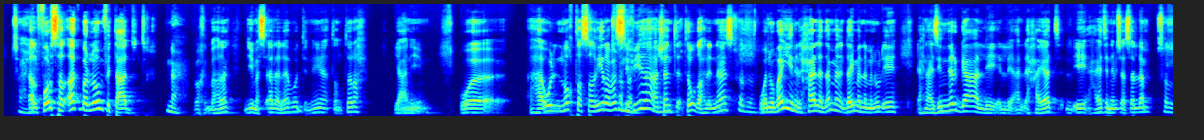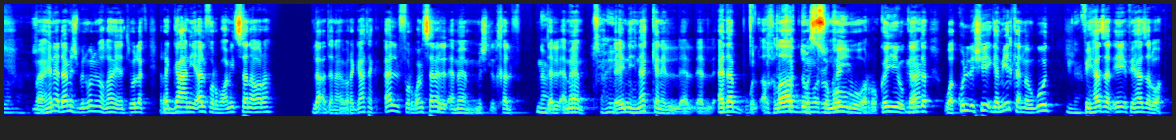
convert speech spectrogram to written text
صحيح. الفرصة الأكبر لهم في التعدد. نعم. واخد بالك؟ دي مسألة لابد إن هي تنطرح. يعني وهقول نقطة صغيرة بس اتفضل، فيها. عشان توضح للناس. تفضل ونبين الحالة دايما دايما لما نقول إيه إحنا عايزين نرجع ل- ل- لحياة الايه حياة النبي صلى الله عليه وسلم. صلى الله عليه وسلم. هنا ده مش بنقول والله تقول لك رجعني 1400 سنة ورا. لا ده أنا رجعتك 1400 سنة للأمام مش للخلف نعم. ده للأمام. صحيح. لأن هناك كان ال ال الأدب والأخلاق والسمو والرقي. والرقي والكلام نعم. ده وكل شيء جميل كان موجود نعم. في هذا الإيه في هذا الوقت.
